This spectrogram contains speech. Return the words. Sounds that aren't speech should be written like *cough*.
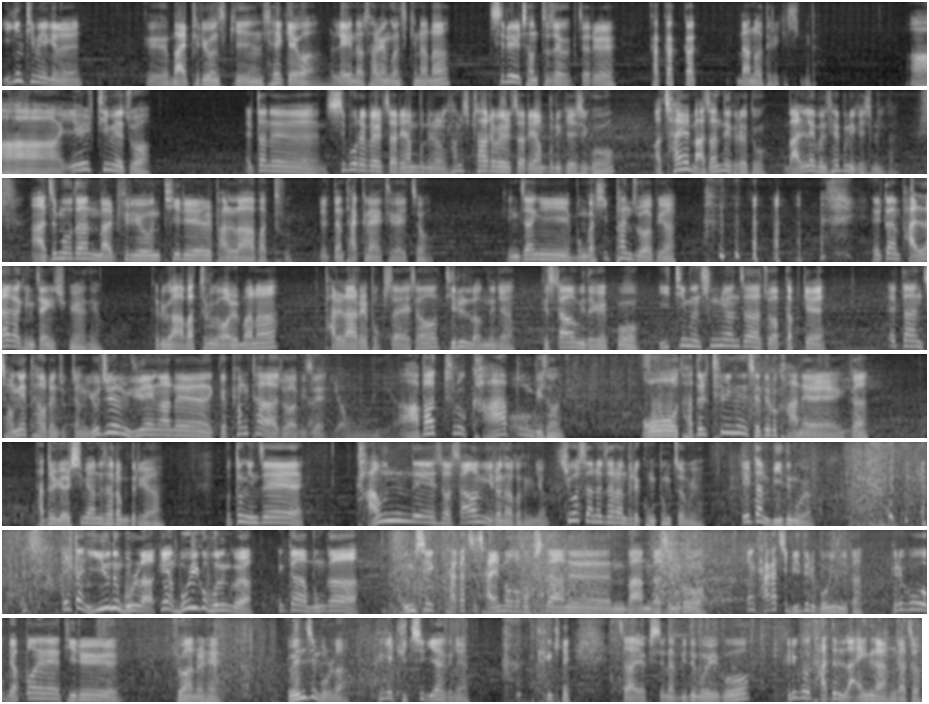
이긴 팀에게는 그 말피리온 스킨 3개와 레이너 사령관 스킨 하나 7일 전투 자극제를 각각각 나눠드리겠습니다. 아 1팀의 조합. 일단은 15레벨짜리 한 분이랑 34레벨짜리 한 분이 계시고 아 잘 맞았네 그래도. 말렙은 세 분이 계십니다. 아즈모단 말피리온 티리엘 발라 아바투르 일단 다크나이트가 있죠. 굉장히 뭔가 힙한 조합이야. *laughs* 일단 발라가 굉장히 중요하네요 그리고 아바투르가 얼마나 발라를 복사해서 딜을 넣느냐 그 싸움이 되겠고 이 팀은 숙련자 조합답게 일단 정의 타오른 족장 요즘 유행하는 그 평타 조합이지. 영웅이여. 아바투르 가뿐비선. 오 다들 트리는 제대로 가네. 그러니까 다들 열심히 하는 사람들이야. 보통 이제 가운데에서 싸움이 일어나거든요. 히오스 하는 사람들의 공통점이야. 일단 미드 모여. *laughs* 일단 이유는 몰라. 그냥 모이고 보는 거야. 그러니까 뭔가 음식 다 같이 잘 먹어봅시다 하는 마음가짐으로 그냥 다 같이 미드를 모입니다. 그리고 몇 번의 딜을 교환을 해. 왠지 몰라. 그게 규칙이야 그냥. *laughs* 그게. 자 역시나 미드 모이고 그리고 다들 라인을 안 가죠.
